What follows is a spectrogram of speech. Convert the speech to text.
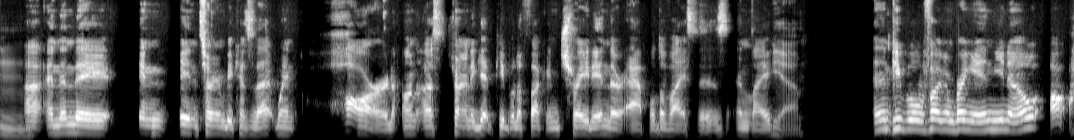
Mm. Uh, and then they in in turn because of that went hard on us trying to get people to fucking trade in their Apple devices and like yeah. and then people will fucking bring in, you know, all,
